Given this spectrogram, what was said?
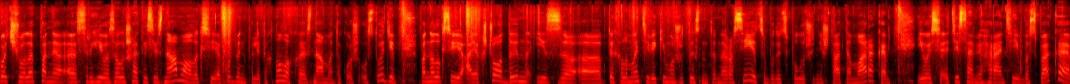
Почули, пане е, Сергію, залишайтеся з нами. Олексій Якубін, політехнолог, е, з нами також у студії. Пане Олексію, а якщо один із е, тих елементів, які можуть тиснути на Росію, це будуть Сполучені Штати Америки, і ось ті самі гарантії безпеки,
